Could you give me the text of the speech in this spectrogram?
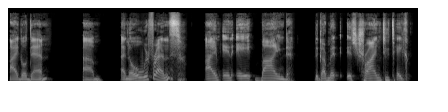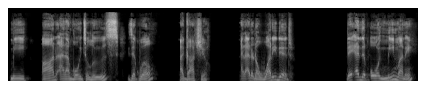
I go, Dan, um, I know we're friends. I'm in a bind. The government is trying to take me on and I'm going to lose. He's like, Well, I got you. And I don't know what he did. They ended up owing me money.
